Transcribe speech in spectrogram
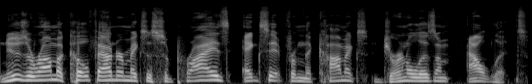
Newsarama co founder makes a surprise exit from the comics journalism outlet.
